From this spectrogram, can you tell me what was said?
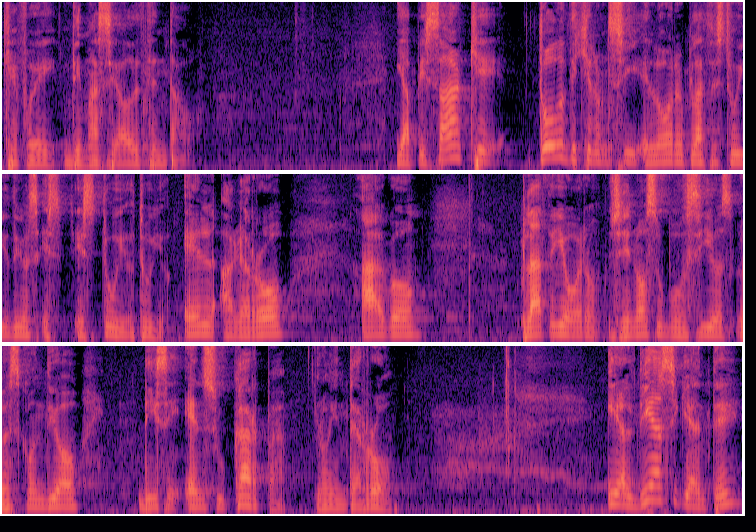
que fue demasiado tentado. Y a pesar que todos dijeron, sí, el oro y plata es tuyo, Dios es, es tuyo, tuyo. Él agarró algo, plata y oro, llenó sus bolsillos, lo escondió, dice, en su carpa, lo enterró. Y al día siguiente,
